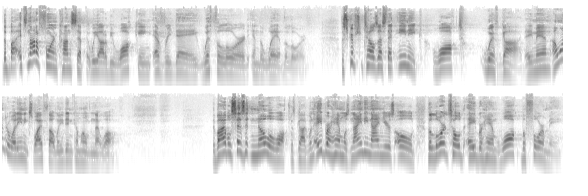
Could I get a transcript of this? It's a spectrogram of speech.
the, it's not a foreign concept that we ought to be walking every day with the Lord in the way of the Lord. The scripture tells us that Enoch walked with God. Amen. I wonder what Enoch's wife thought when he didn't come home from that walk. The Bible says that Noah walked with God. When Abraham was 99 years old, the Lord told Abraham, Walk before me.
